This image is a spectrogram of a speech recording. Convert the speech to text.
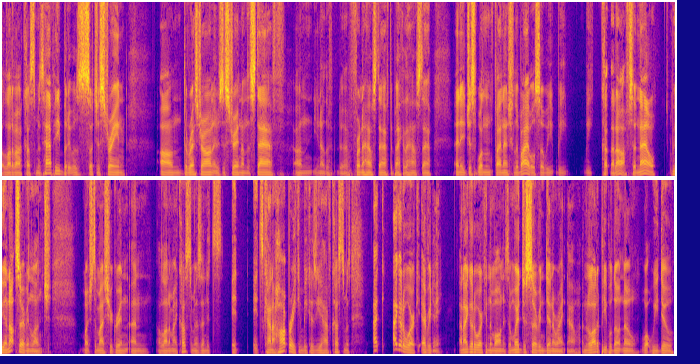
a lot of our customers happy. But it was such a strain on the restaurant. It was a strain on the staff, on you know the, the front of house staff, the back of the house staff and it just wasn't financially viable. So we we we cut that off. So now we are not serving lunch, much to my chagrin and a lot of my customers, and it's it it's kind of heartbreaking because you have customers. I I go to work every day, and I go to work in the mornings, and we're just serving dinner right now, and a lot of people don't know what we do.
